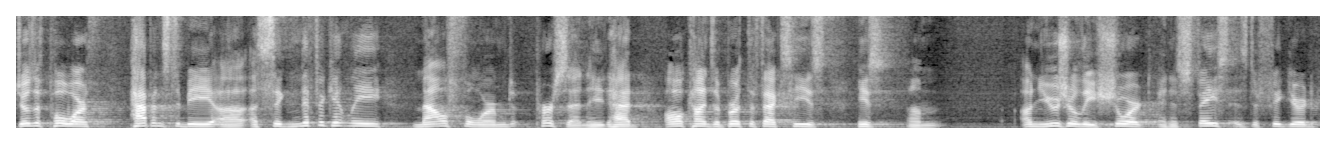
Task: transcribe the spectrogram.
Joseph Polwarth happens to be a, a significantly malformed person. He had all kinds of birth defects. He's, he's um, unusually short, and his face is disfigured.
